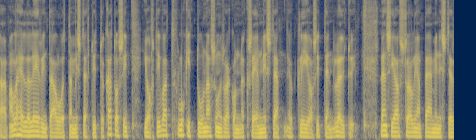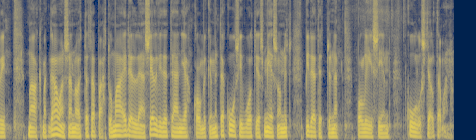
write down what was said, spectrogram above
aivan lähellä leirintäaluetta, mistä tyttö katosi, johtivat lukittuun asuinrakonnakseen, mistä Clio sitten löytyi. Länsi-Australian pääministeri Mark McGowan sanoi, että tapahtumaa edelleen selvitetään ja 36-vuotias mies on nyt pidätettynä poliisien kuulusteltavana.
